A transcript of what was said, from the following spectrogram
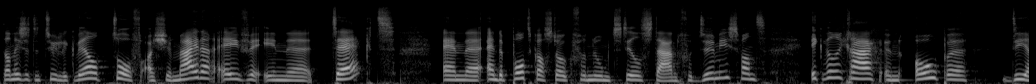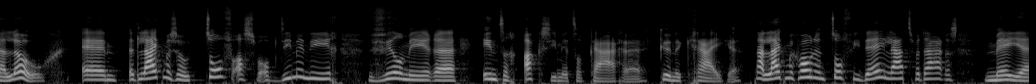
Dan is het natuurlijk wel tof als je mij daar even in uh, tagt. En, en de podcast ook vernoemt Stilstaan voor Dummies. Want ik wil graag een open dialoog. En het lijkt me zo tof als we op die manier veel meer uh, interactie met elkaar uh, kunnen krijgen. Nou, lijkt me gewoon een tof idee. Laten we daar eens mee uh,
